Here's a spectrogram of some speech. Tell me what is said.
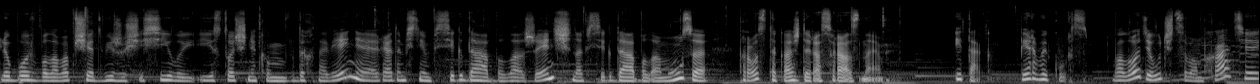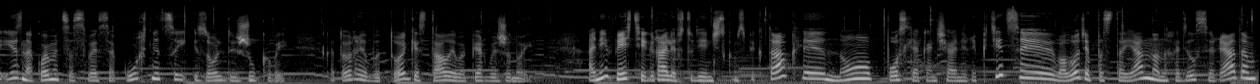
Любовь была вообще движущей силой и источником вдохновения. Рядом с ним всегда была женщина, всегда была муза, просто каждый раз разная. Итак, первый курс — Володя учится в Амхате и знакомится со своей сокурсницей Изольдой Жуковой, которая в итоге стала его первой женой. Они вместе играли в студенческом спектакле, но после окончания репетиции Володя постоянно находился рядом.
